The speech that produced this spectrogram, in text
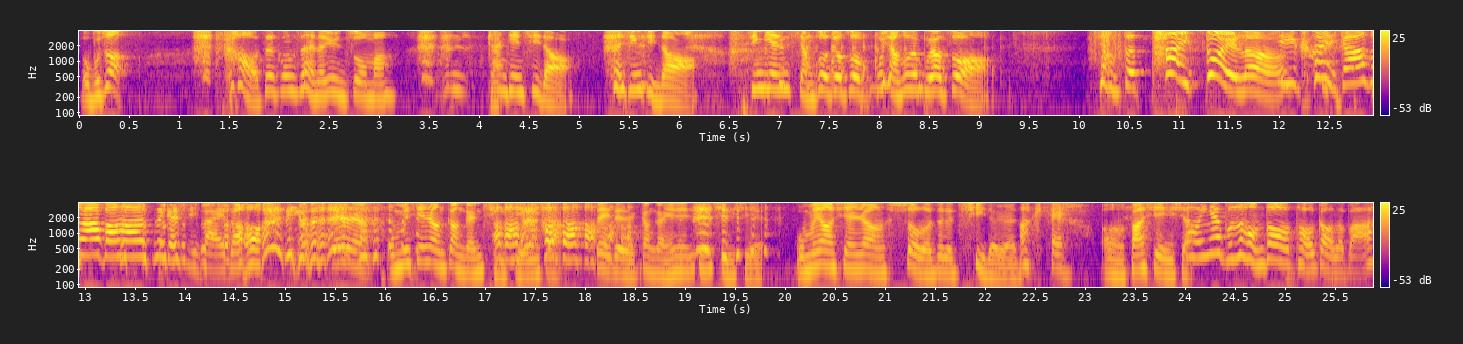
我不做。靠，这个公司还能运作吗？看天气的哦，看心情的哦。今天想做就做，不想做就不要做。讲的太对了，奇怪，你刚刚说要帮他那个洗白的，哦，你们我们先让杠杆倾斜一下，对对对，杠杆先先倾斜，我们要先让受了这个气的人，OK，嗯，发泄一下。哦，应该不是红豆投稿的吧？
